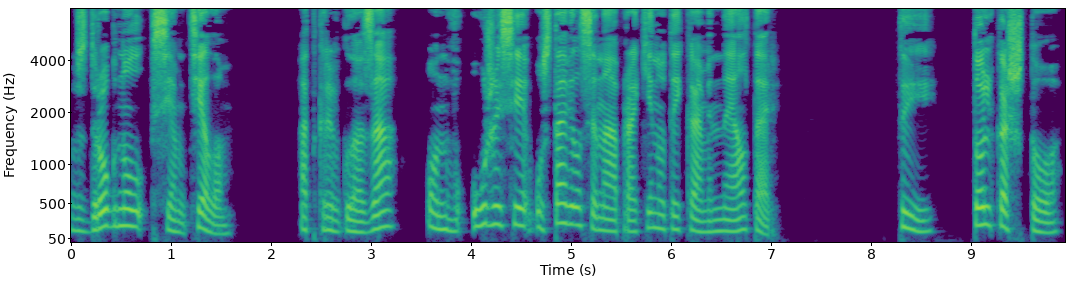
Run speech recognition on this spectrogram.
вздрогнул всем телом. Открыв глаза, он в ужасе уставился на опрокинутый каменный алтарь. «Ты только что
